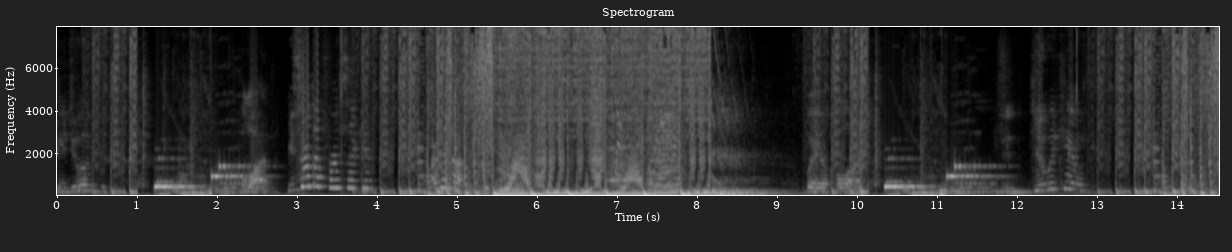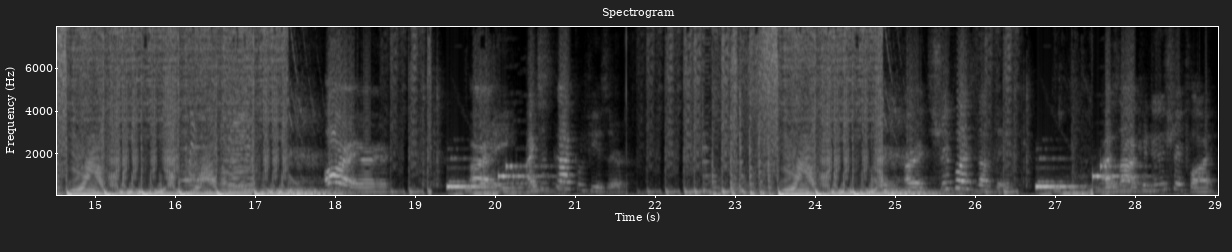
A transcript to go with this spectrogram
Dude, you Hold on. You saw that for a second? I did not. Wait, hold on. Do we can't. Alright, alright. Alright, I just got confused there. Alright, straight fly is nothing. That's I can do the straight fly.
